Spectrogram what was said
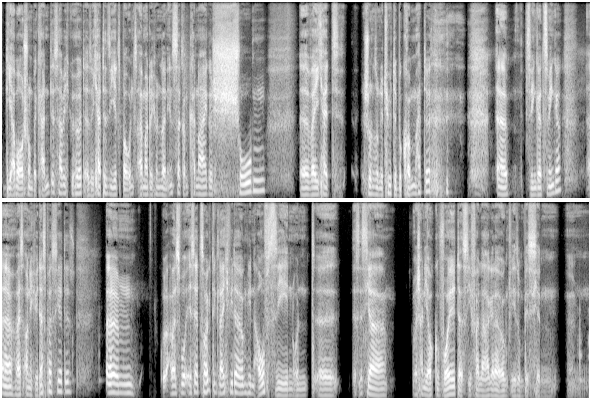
die aber auch schon bekannt ist, habe ich gehört. Also ich hatte sie jetzt bei uns einmal durch unseren Instagram-Kanal geschoben, äh, weil ich halt schon so eine Tüte bekommen hatte. äh, zwinker, zwinker. Äh, weiß auch nicht, wie das passiert ist. Ähm, aber es, es erzeugte gleich wieder irgendwie ein Aufsehen und äh, es ist ja wahrscheinlich auch gewollt, dass die Verlage da irgendwie so ein bisschen ähm,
